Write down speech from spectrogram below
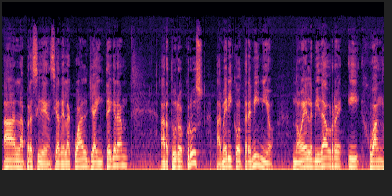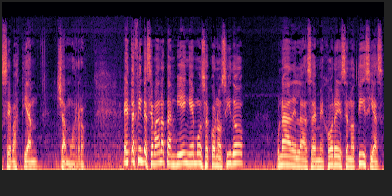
a la presidencia, de la cual ya integran Arturo Cruz, Américo Treminio, Noel Vidaurre y Juan Sebastián Chamorro. Este fin de semana también hemos conocido una de las eh, mejores noticias.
